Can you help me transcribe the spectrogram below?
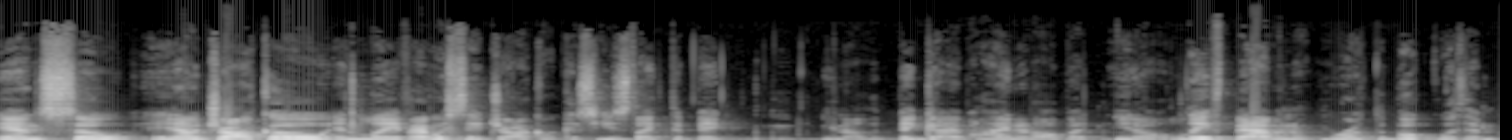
And so, you know, Jocko and Leif, I always say Jocko because he's like the big, you know, the big guy behind it all. But, you know, Leif Babin wrote the book with him.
